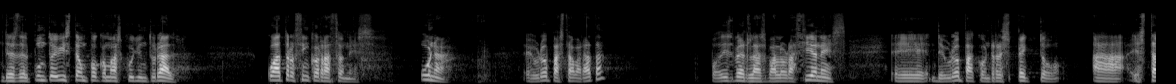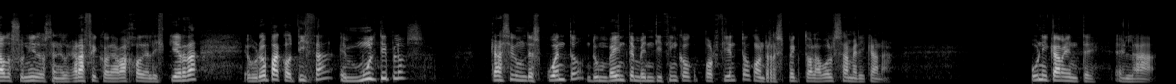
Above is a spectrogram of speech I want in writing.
Desde el punto de vista un poco más coyuntural, cuatro o cinco razones. Una, Europa está barata. Podéis ver las valoraciones eh, de Europa con respecto a Estados Unidos en el gráfico de abajo de la izquierda, Europa cotiza en múltiplos casi un descuento de un 20-25% con respecto a la bolsa americana. Únicamente en la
